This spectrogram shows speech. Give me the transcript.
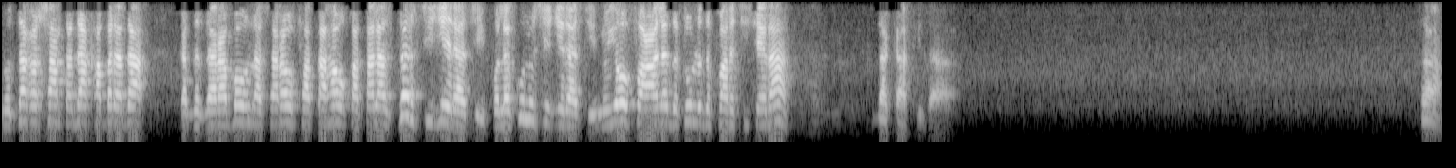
نو دغه شان ته دا خبره ده کله ضربه او نصر او فتح او قتل زر سیږي راځي په لکونو سیږي راځي نو یو فعال د ټولو د فارسی شه ده دا کافی ده ها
